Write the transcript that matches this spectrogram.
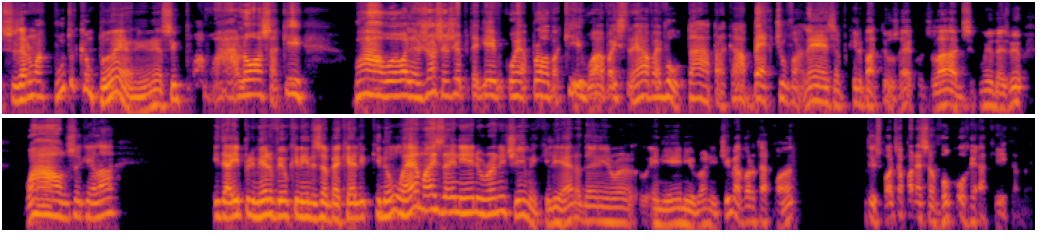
Eles fizeram uma puta campanha, né? Assim, pô, uau, nossa, aqui, uau, olha, Jorge Cheptegei vai correr a prova aqui, uau, vai estrear, vai voltar para cá, back to Valência, porque ele bateu os recordes lá de 5 mil, 10 mil, uau, não sei o que lá. E daí primeiro veio o Kenny Zambekele, que não é mais da NN Running Team, que ele era da NN Running Team, agora tá com a Sport aparece, eu vou correr aqui também.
